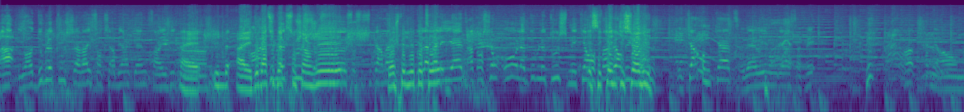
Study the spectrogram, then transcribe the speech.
Ah, il y aura double touche, ça va, il s'en tire bien, Ken. Ça évite. Allez, un- une, allez deux Ah, barres super qui sont sur chargées. ce- sur ce Superman. Ouais, je peux de a la côté. balayette, attention, oh la double touche, mais qui est Et en c'est Ken qui survit. Ken. Et 44, eh ben oui mon gars, ça fait. Ah, premier round.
